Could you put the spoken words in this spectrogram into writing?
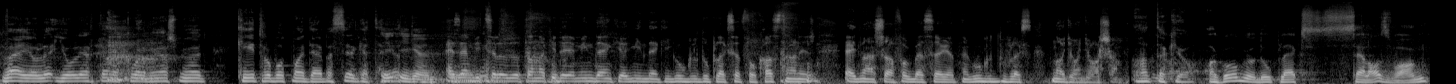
Várj, jól, jól értem, akkor valami olyasmi, hogy két robot majd elbeszélget helyett? Igen. Ezen viccelődött annak idején mindenki, hogy mindenki Google Duplexet fog használni, és egymással fog beszélgetni a Google Duplex nagyon gyorsan. Ah, tök jó. A Google Duplex-szel az van,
